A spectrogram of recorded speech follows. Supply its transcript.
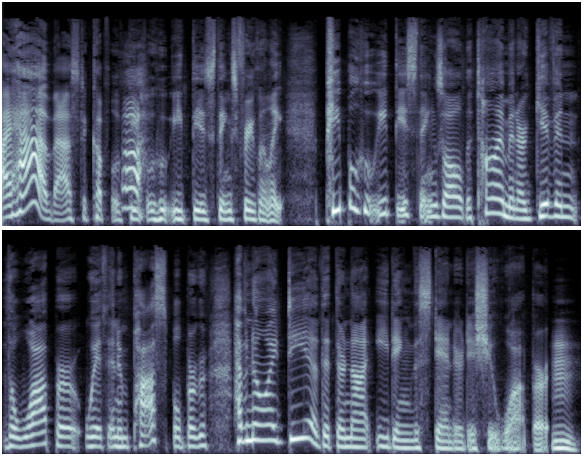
I have asked a couple of Ah. people who eat these things frequently. People who eat these things all the time and are given the Whopper with an Impossible Burger have no idea that they're not eating the standard issue Whopper. Mm.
